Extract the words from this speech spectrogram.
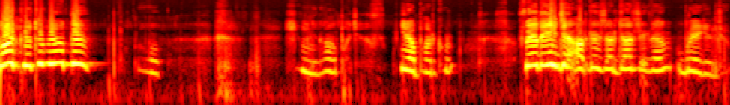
Lan götüm yandı. Tamam. Şimdi ne yapacağız? Yine parkur. Suya değince arkadaşlar gerçekten buraya geleceğim.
